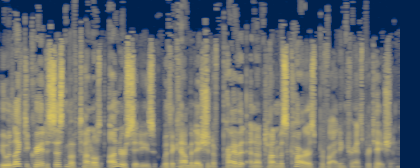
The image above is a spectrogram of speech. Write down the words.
He would like to create a system of tunnels under cities with a combination of private and autonomous cars providing transportation.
